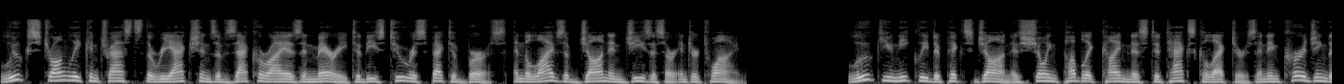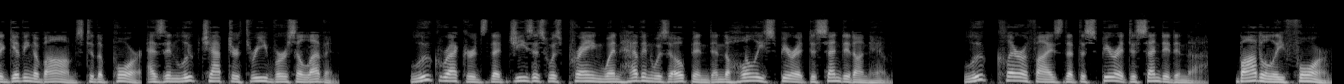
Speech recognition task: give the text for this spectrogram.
Luke strongly contrasts the reactions of Zacharias and Mary to these two respective births, and the lives of John and Jesus are intertwined. Luke uniquely depicts John as showing public kindness to tax collectors and encouraging the giving of alms to the poor as in Luke chapter 3 verse 11. Luke records that Jesus was praying when heaven was opened and the Holy Spirit descended on him. Luke clarifies that the Spirit descended in the bodily form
